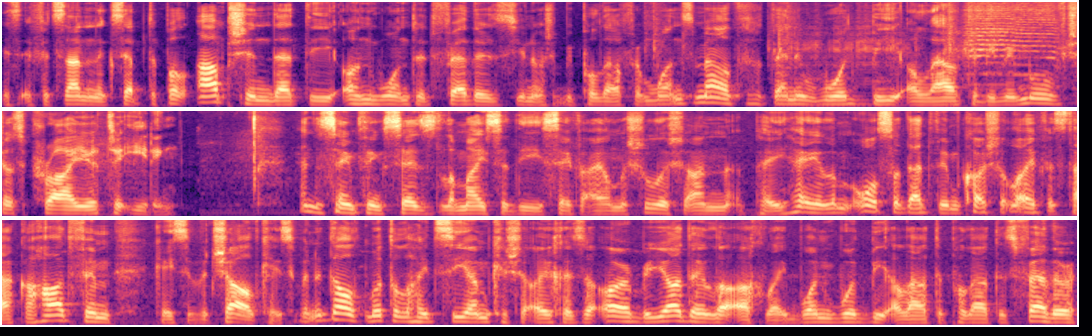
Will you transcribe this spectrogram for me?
if it's not an acceptable option that the unwanted feathers, you know, should be pulled out from one's mouth, then it would be allowed to be removed just prior to eating. And the same thing says Lamaisa the Sefer Ayel Mashulish on Pei Halim. Also, that vim kosher life is taka hard vim. Case of a child, case of an adult. Mutal haitziyam One would be allowed to pull out this feather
